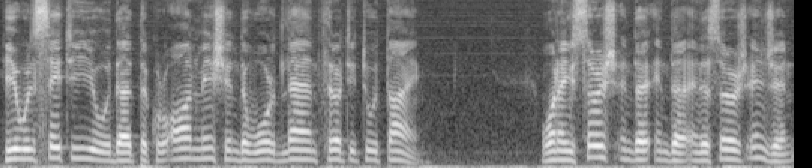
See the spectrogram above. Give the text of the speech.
he will say to you that the Quran mentioned the word land 32 times when you search in the in the in the search engine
